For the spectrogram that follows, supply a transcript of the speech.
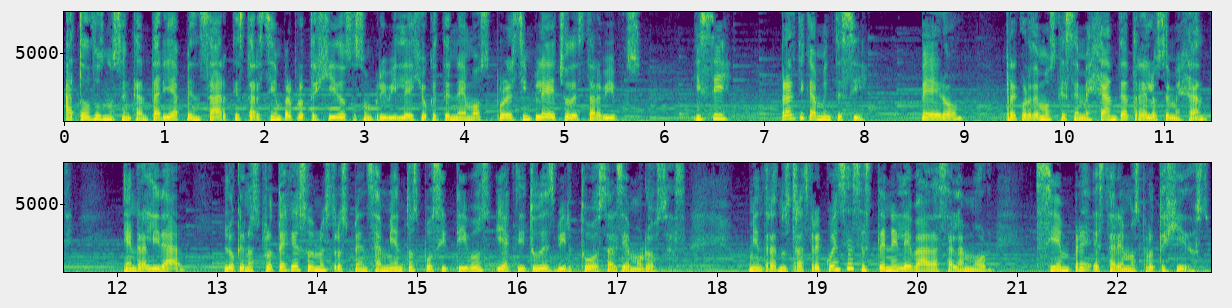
A todos nos encantaría pensar que estar siempre protegidos es un privilegio que tenemos por el simple hecho de estar vivos. Y sí, Prácticamente sí, pero recordemos que semejante atrae lo semejante. En realidad, lo que nos protege son nuestros pensamientos positivos y actitudes virtuosas y amorosas. Mientras nuestras frecuencias estén elevadas al amor, siempre estaremos protegidos,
